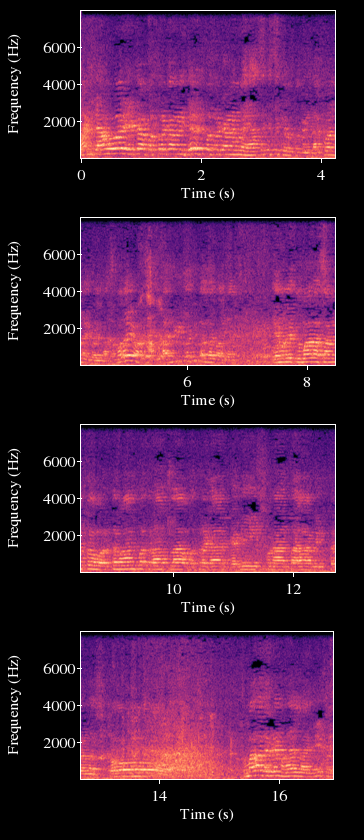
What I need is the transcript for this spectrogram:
आणि त्यामुळे एका पत्रकाराने हेच पत्रकाराने म्हणलं, हे असं कसं करत तुम्ही दाखवायला नाही पाहिजे. असं मलाही वाटतं आधी कधी दाखवायचं त्यामुळे तुम्हाला सांगतो वर्तमानपत्रातला पत्रकार कधी कुणाचा मित्र नसतो? तुम्हाला दगडे म्हणायला नाही तुम्ही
